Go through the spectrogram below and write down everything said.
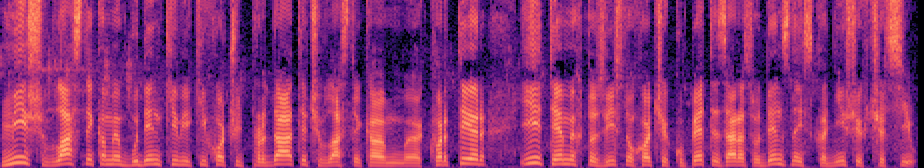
між власниками будинків, які хочуть продати, чи власниками е, квартир, і тими, хто, звісно, хоче купити зараз один з найскладніших часів.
